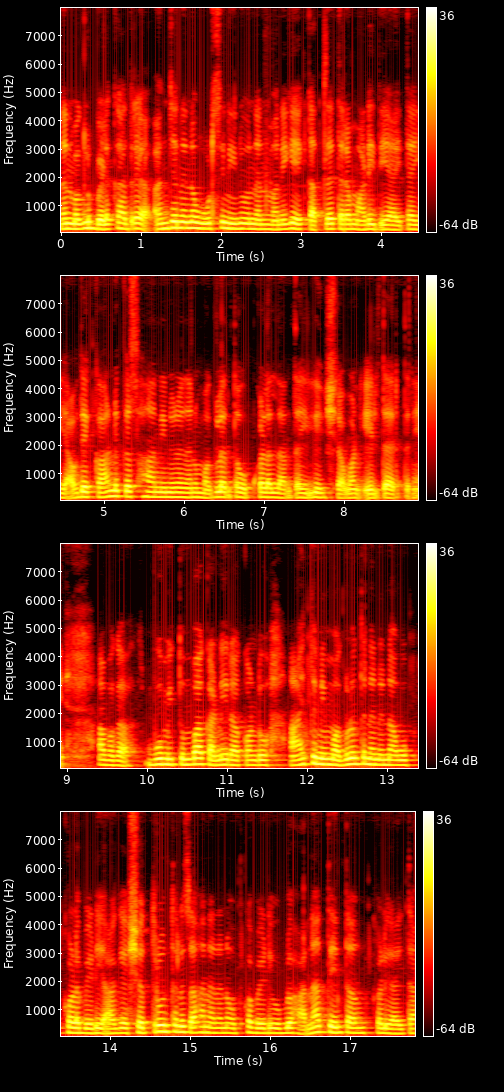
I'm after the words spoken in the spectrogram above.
ನನ್ನ ಮಗಳು ಬೆಳಕಾದರೆ ಅಂಜನನ್ನು ಓಡಿಸಿ ನೀನು ನನ್ನ ಮನೆಗೆ ಕತ್ಲೆ ಥರ ಮಾಡಿದ್ದೀಯ ಆಯಿತಾ? ಯಾವುದೇ ಕಾರಣಕ್ಕೂ ಸಹ ನೀನು ನನ್ನ ಮಗಳಂತ ಒಪ್ಕೊಳ್ಳಲ್ಲ ಅಂತ ಇಲ್ಲಿ ಶ್ರವಣ್ ಹೇಳ್ತಾ ಇರ್ತಾನೆ. ಆವಾಗ ಭೂಮಿ ತುಂಬ ಕಣ್ಣೀರು ಹಾಕ್ಕೊಂಡು ಆಯಿತು ನಿಮ್ಮ ಮಗಳು ಅಂತ ನನ್ನನ್ನು ಒಪ್ಕೊಳ್ಳಬೇಡಿ ಹಾಗೆ ಶತ್ರು ಅಂತಲೂ ಸಹ ನನ್ನನ್ನು ಒಪ್ಕೋಬೇಡಿ ಒಬ್ಬಳು ಅನಾಥೆ ಅಂತ ಅಂದ್ಕೊಳ್ಳಿ ಆಯಿತಾ?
